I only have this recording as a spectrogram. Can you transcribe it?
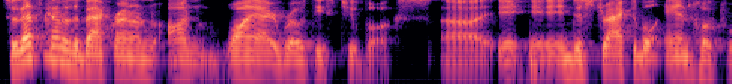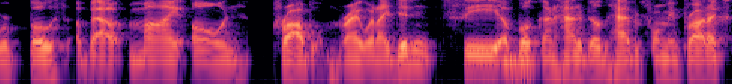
So that's kind of the background on, on why I wrote these two books. Uh, Indistractable and Hooked were both about my own problem, right? When I didn't see a mm-hmm. book on how to build habit forming products,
